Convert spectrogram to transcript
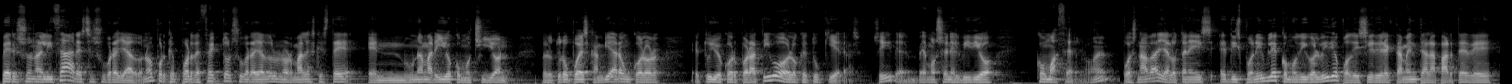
personalizar ese subrayado, ¿no? Porque por defecto el subrayado lo normal es que esté en un amarillo como chillón, pero tú lo puedes cambiar a un color eh, tuyo corporativo o lo que tú quieras, ¿sí? Vemos en el vídeo cómo hacerlo. ¿eh? Pues nada, ya lo tenéis eh, disponible, como digo el vídeo, podéis ir directamente a la parte de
